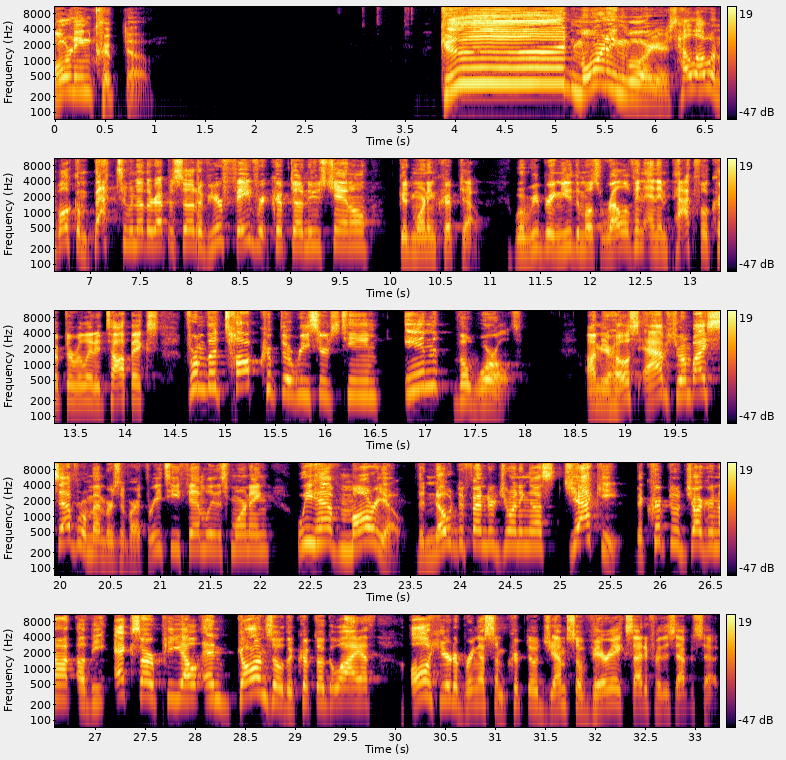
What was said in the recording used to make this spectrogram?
morning, crypto. Good morning, Warriors. Hello, and welcome back to another episode of your favorite crypto news channel, Good Morning Crypto, where we bring you the most relevant and impactful crypto related topics from the top crypto research team in the world. I'm your host, Abs, joined by several members of our 3T family this morning. We have Mario, the node defender, joining us, Jackie, the crypto juggernaut of the XRPL, and Gonzo, the crypto Goliath, all here to bring us some crypto gems. So, very excited for this episode.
